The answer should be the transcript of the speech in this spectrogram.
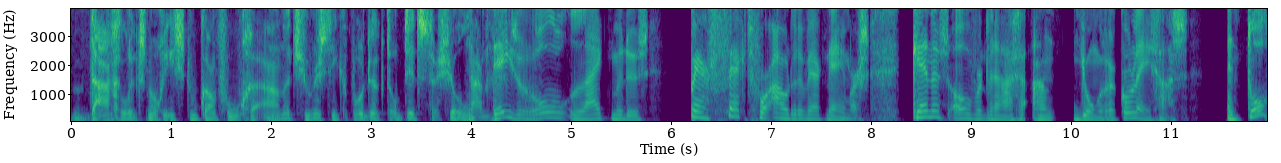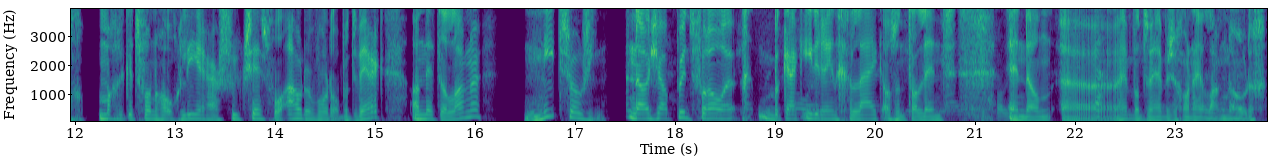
dagelijks nog iets toe kan voegen aan het journalistieke product op dit station. Nou, deze rol lijkt me dus perfect voor oudere werknemers. Kennis overdragen aan jongere collega's. En toch mag ik het van hoogleraar succesvol ouder worden op het werk, Annette Lange, niet zo zien. Nou is jouw punt vooral, bekijk iedereen gelijk als een talent. En dan, eh, hè, want we hebben ze gewoon heel lang nodig.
